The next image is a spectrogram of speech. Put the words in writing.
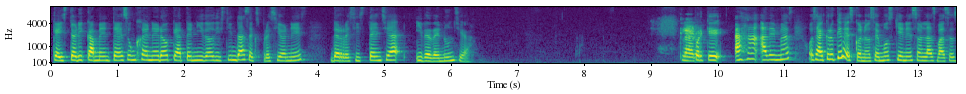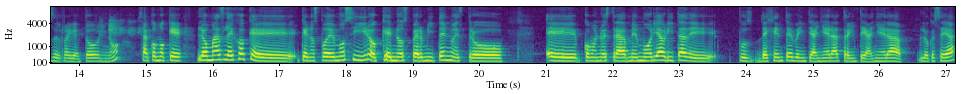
que históricamente es un género que ha tenido distintas expresiones de resistencia y de denuncia. Claro. Porque, ajá, además, o sea, creo que desconocemos quiénes son las bases del reggaetón, ¿no? O sea, como que lo más lejos que, que nos podemos ir o que nos permite nuestro, eh, como nuestra memoria ahorita de, pues, de gente veinteañera, treintañera, lo que sea,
